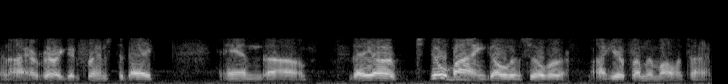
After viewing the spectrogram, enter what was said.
and I are very good friends today, and uh, they are still buying gold and silver. I hear from them all the time.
